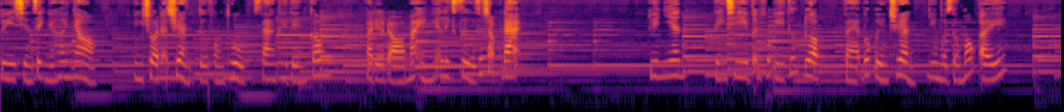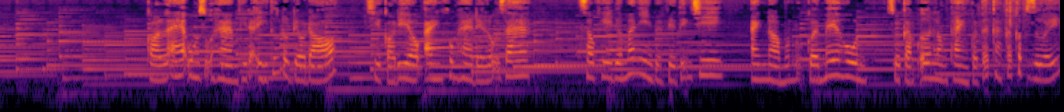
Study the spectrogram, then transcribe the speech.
Tuy chiến dịch này hơi nhỏ, nhưng chuột đã chuyển từ phòng thủ sang thế tiến công, và điều đó mang ý nghĩa lịch sử rất trọng đại. Tuy nhiên, Tĩnh Chi vẫn không ý thức được về bước biến chuyển như một dấu mốc ấy. Có lẽ Uông Dụ Hàm thì đã ý thức được điều đó, chỉ có điều anh không hề để lộ ra. Sau khi đưa mắt nhìn về phía Tĩnh Chi, anh nở một nụ cười mê hồn rồi cảm ơn lòng thành của tất cả các cấp dưới.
